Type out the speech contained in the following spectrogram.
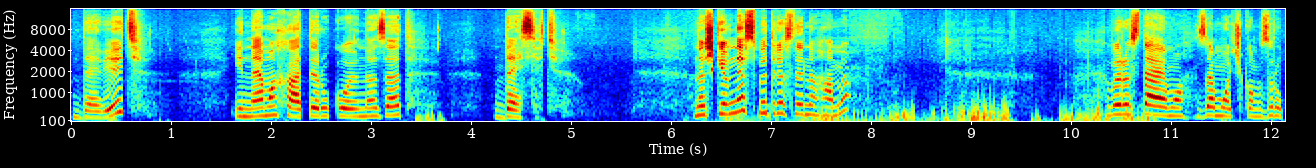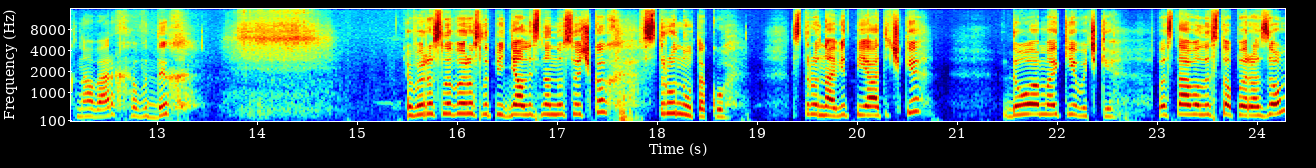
дев'ять. І не махати рукою назад. Десять. Ножки вниз витрясли ногами. Виростаємо замочком з рук наверх, вдих. Виросли, виросли, піднялись на носочках в струну таку. Струна від п'яточки до маківочки. Поставили стопи разом,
